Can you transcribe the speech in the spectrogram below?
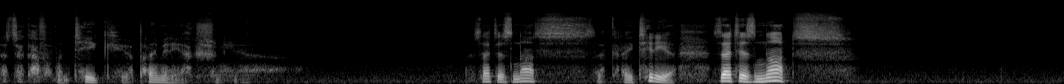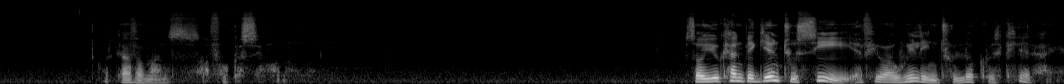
that the government take uh, primary action here. That is not the criteria. That is not what governments are focusing on. So you can begin to see if you are willing to look with clear eyes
